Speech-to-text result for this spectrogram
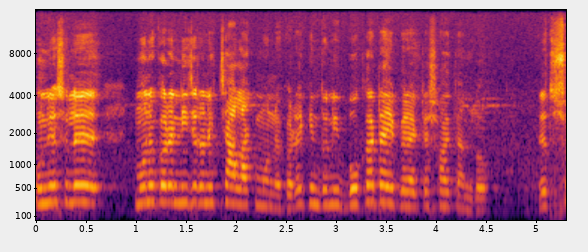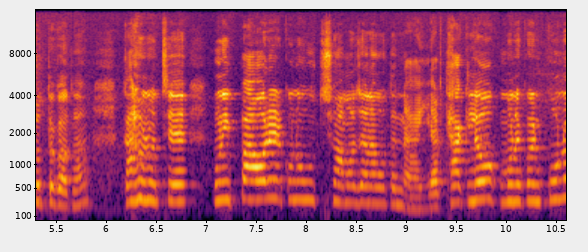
উনি আসলে মনে করে নিজের অনেক চালাক মনে করে, কিন্তু উনি বোকা টাইপের একটা শয়তান লোক। এটা তো সত্য কথা। কারণ হচ্ছে উনি পাওয়ারের কোনো উৎস আমার জানা মতো নাই। আর থাকলেও মনে করেন কোনো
